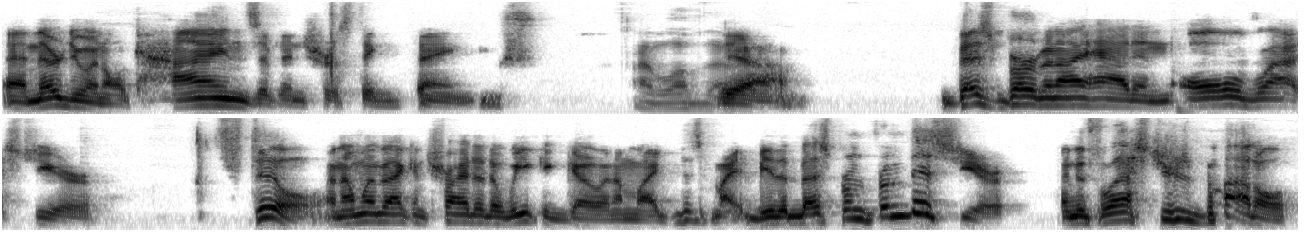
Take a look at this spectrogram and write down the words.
And they're doing all kinds of interesting things. I love that. Yeah. Best bourbon I had in all of last year. Still. And I went back and tried it a week ago and I'm like, this might be the best one from this year. And it's last year's bottle.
